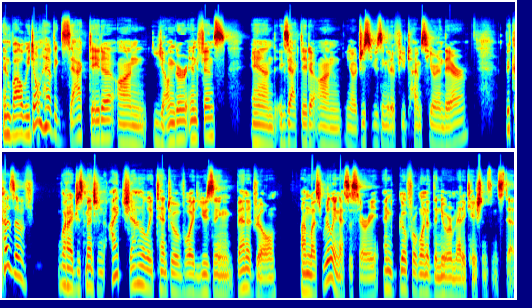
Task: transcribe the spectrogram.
And while we don't have exact data on younger infants and exact data on, you know, just using it a few times here and there, because of what I just mentioned, I generally tend to avoid using Benadryl unless really necessary and go for one of the newer medications instead.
